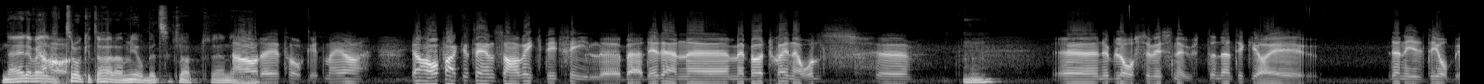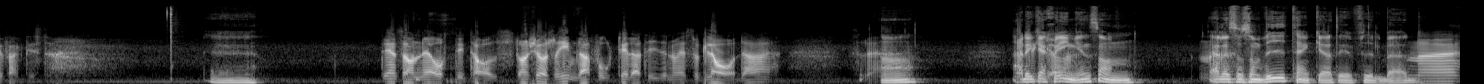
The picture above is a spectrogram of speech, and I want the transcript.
Nej, det var Jaha. tråkigt att höra om jobbet såklart. Eh, Ja, det är tråkigt. Men jag, jag har faktiskt en sån riktigt feelbad. Det är den eh, med Burt Reynolds. Eh, Mm. eh, nu blåser vi snuten. Den tycker jag är... Den är lite jobbig faktiskt. Eh, Det är en sån eh, 80-tals... De kör så himla fort hela tiden och är så glada. Så det, Ja. ja, det är kanske jag. ingen sån... Eller så som vi tänker att det är feelbad. Nej.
